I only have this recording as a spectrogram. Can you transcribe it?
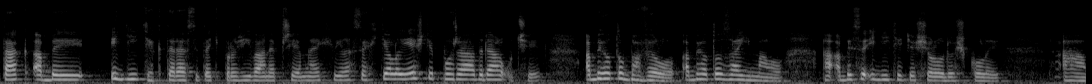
tak, aby i dítě, které si teď prožívá nepříjemné chvíle, se chtělo ještě pořád dál učit, aby ho to bavilo, aby ho to zajímalo a aby se i dítě těšilo do školy. A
